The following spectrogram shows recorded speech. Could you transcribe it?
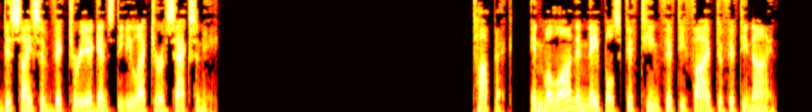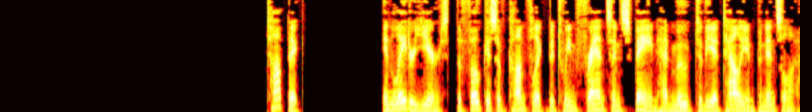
decisive victory against the Elector of Saxony. In Milan and Naples 1555 59. Topic In later years, the focus of conflict between France and Spain had moved to the Italian peninsula.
